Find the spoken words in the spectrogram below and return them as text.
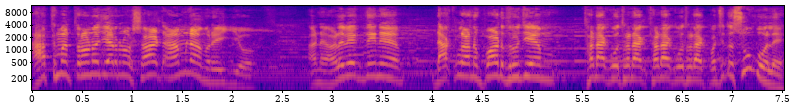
હાથમાં ત્રણ હજારનો શર્ટ આમનામ રહી ગયો. અને હળવેક દઈને ડાકલાનું પડ ધ્રુજે એમ થડાક ઉથડાક થડાક ઉથડાક. પછી તો શું બોલે?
